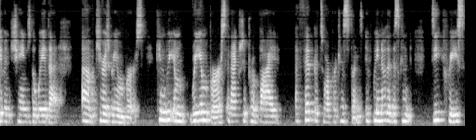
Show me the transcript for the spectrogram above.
even change the way that um, care is reimbursed. Can re- reimburse and actually provide a Fitbit to our participants if we know that this can decrease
